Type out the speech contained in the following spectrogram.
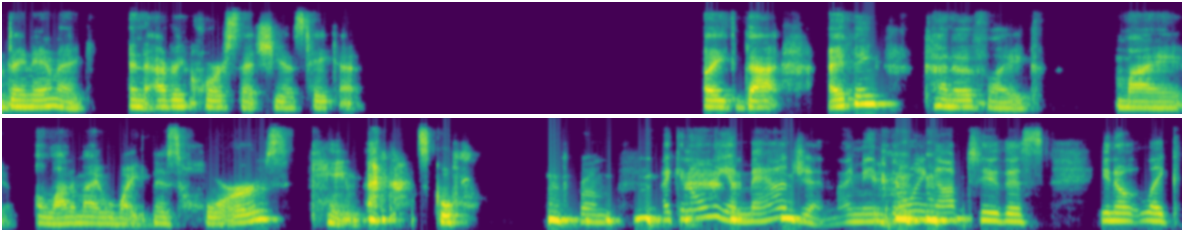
dynamic in every course that she has taken. Like that, I think kind of like my a lot of my whiteness horrors came at that school. From I can only imagine. I mean, going up to this, you know, like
